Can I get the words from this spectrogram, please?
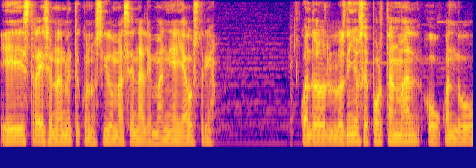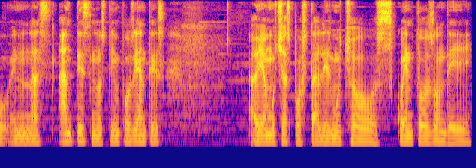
es tradicionalmente conocido más en Alemania y Austria. Cuando los niños se portan mal o cuando en las antes, en los tiempos de antes, había muchas postales, muchos cuentos donde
